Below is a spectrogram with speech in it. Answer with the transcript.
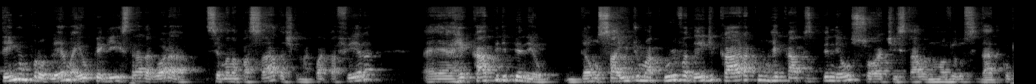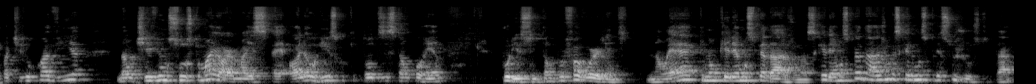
tem um problema. Eu peguei a estrada agora semana passada, acho que na quarta-feira é, recap de pneu. Então, saí de uma curva, dei de cara com recapes de pneu, sorte, estava numa velocidade compatível com a via, não tive um susto maior, mas é, olha o risco que todos estão correndo por isso. Então, por favor, gente, não é que não queremos pedágio, nós queremos pedágio, mas queremos preço justo, tá?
